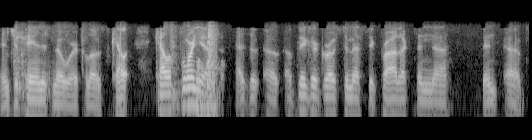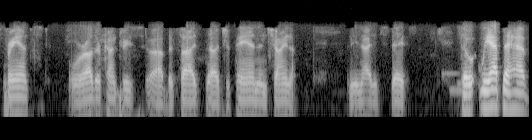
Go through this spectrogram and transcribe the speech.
and Japan is nowhere close. Cal- California has a, a, a bigger gross domestic product than uh, than uh, France or other countries uh, besides uh, Japan and China, in the United States. So we have to have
